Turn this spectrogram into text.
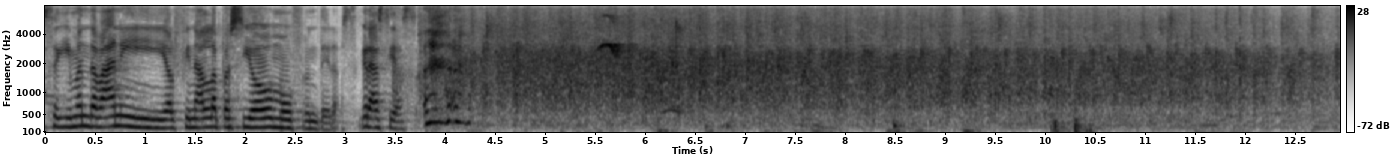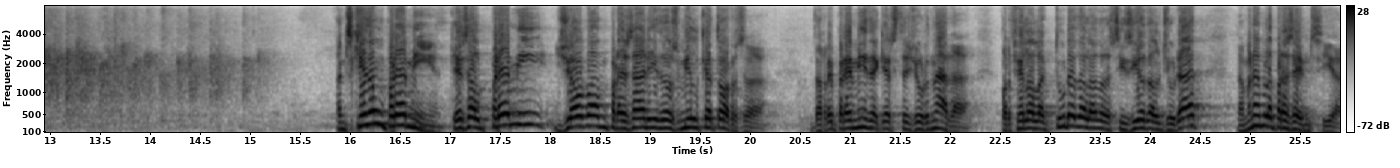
seguim endavant i al final la passió mou fronteres. Gràcies. Ens queda un premi, que és el Premi Jove Empresari 2014, darrer premi d'aquesta jornada. Per fer la lectura de la decisió del jurat, demanem la presència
